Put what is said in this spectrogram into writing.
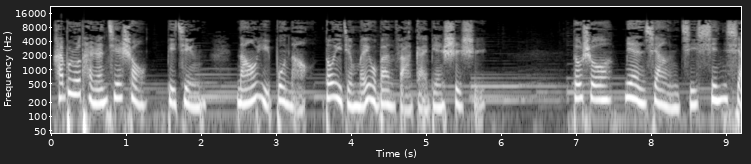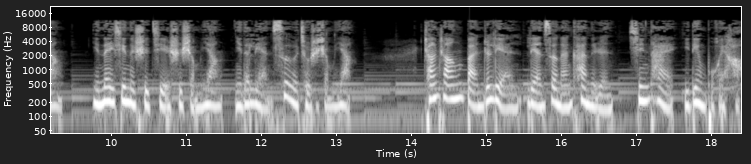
还不如坦然接受，毕竟恼与不恼，都已经没有办法改变事实。都说面相即心相，你内心的世界是什么样，你的脸色就是什么样。常常板着脸、脸色难看的人，心态一定不会好。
